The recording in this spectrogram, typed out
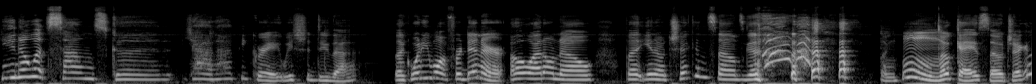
You know what sounds good? Yeah, that'd be great. We should do that. Like, what do you want for dinner? Oh, I don't know, but you know, chicken sounds good. like, hmm, okay, so chicken.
